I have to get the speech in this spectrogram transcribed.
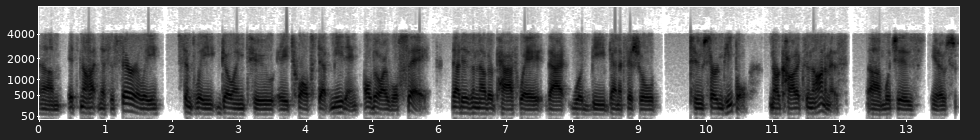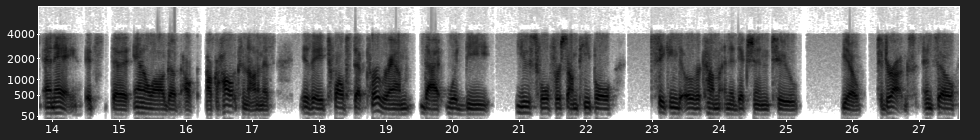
Um, it's not necessarily simply going to a 12 step meeting, although I will say that is another pathway that would be beneficial to certain people. Narcotics Anonymous um, which is you know NA. It's the analog of Al- Alcoholics Anonymous. Is a 12-step program that would be useful for some people seeking to overcome an addiction to you know to drugs. And so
